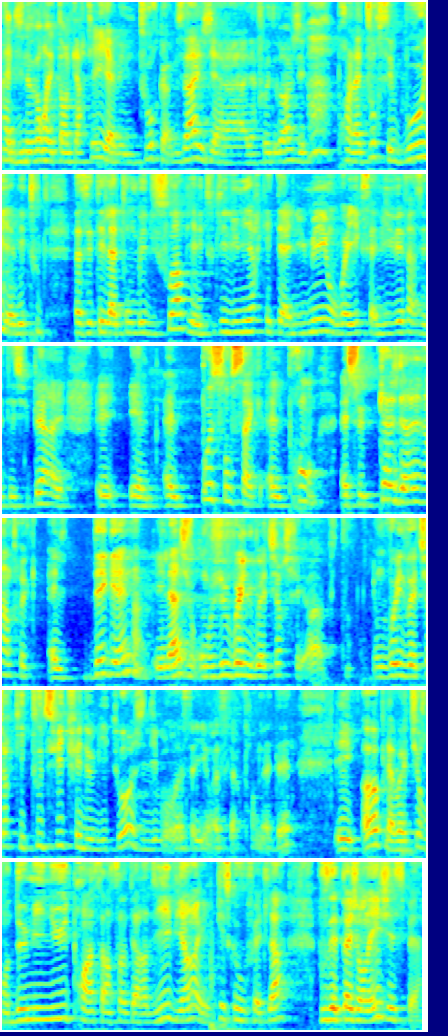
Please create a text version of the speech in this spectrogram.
à 19h, on était dans le quartier, il y avait une tour comme ça, et je dis à la photographe, je dis, oh, prends la tour, c'est beau, il y avait tout, enfin, c'était la tombée du soir, puis il y avait toutes les lumières qui étaient allumées, on voyait que ça vivait, enfin, c'était super, et, elle, pose son sac, elle prend, elle se cache derrière un truc, elle dégaine, et là, je, je vois une voiture, je fais, oh putain, on voit une voiture qui tout de suite fait demi-tour, j'ai dit, bon, bah, ça y est, on va se faire prendre la tête, et hop, la voiture en deux minutes prend un sens interdit, vient, et qu'est-ce que vous faites là? Vous n'êtes pas journaliste, j'espère.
